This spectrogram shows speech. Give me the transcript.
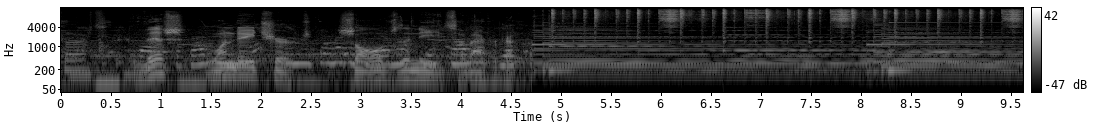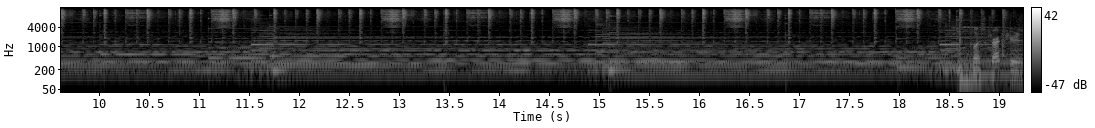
church. This one day church solves the needs of Africa. The structure is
